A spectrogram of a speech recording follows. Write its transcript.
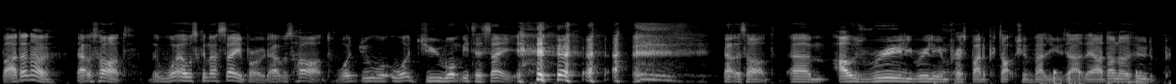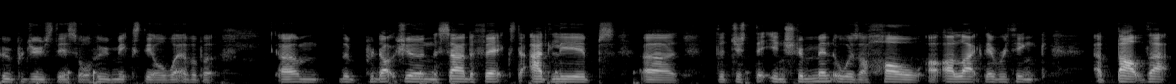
but I don't know. That was hard. What else can I say, bro? That was hard. What do what do you want me to say? that was hard. Um, I was really really impressed by the production values out there. I don't know who who produced this or who mixed it or whatever, but um, the production, the sound effects, the ad libs, uh, the just the instrumental as a whole. I, I liked everything about that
